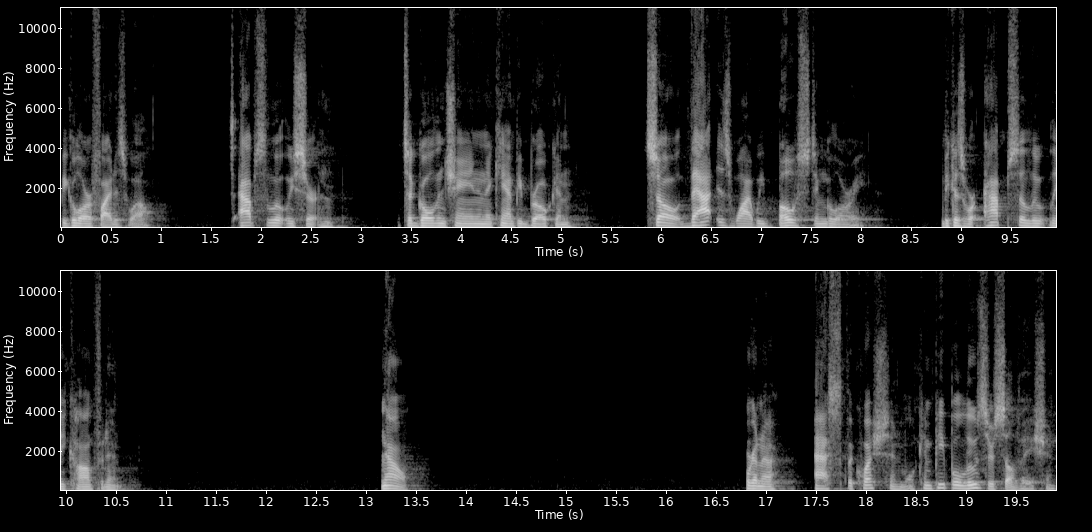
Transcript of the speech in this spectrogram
be glorified as well. It's absolutely certain. It's a golden chain and it can't be broken. So that is why we boast in glory, because we're absolutely confident. Now, we're going to ask the question well, can people lose their salvation?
